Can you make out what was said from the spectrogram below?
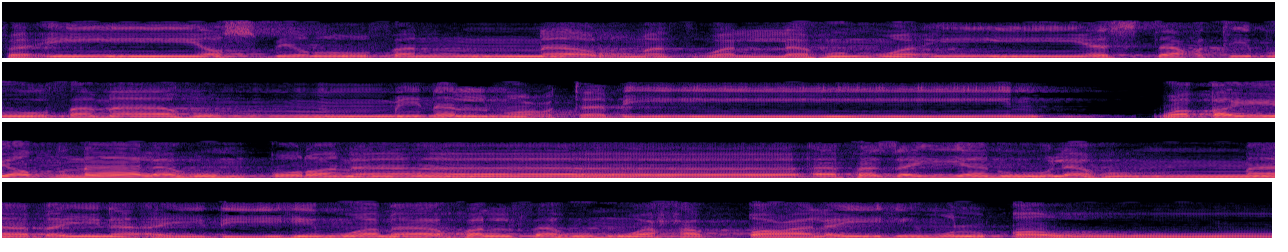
فإن يصبروا فالنار مثوى لهم وإن يستعتبوا فما هم من المعتبين. وقيضنا لهم قرناء فزينوا لهم ما بين أيديهم وما خلفهم وحق عليهم القول.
